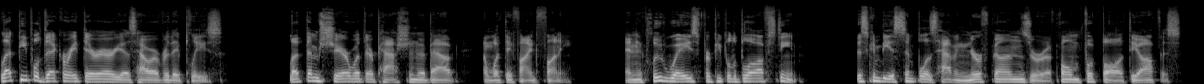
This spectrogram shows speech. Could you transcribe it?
let people decorate their areas however they please. Let them share what they're passionate about and what they find funny, and include ways for people to blow off steam. This can be as simple as having Nerf guns or a foam football at the office.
